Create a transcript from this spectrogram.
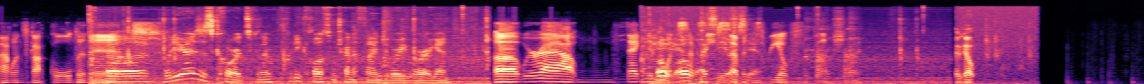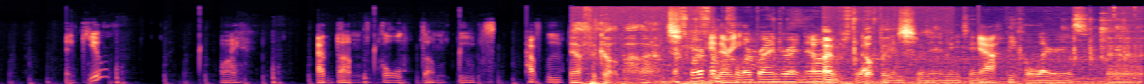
That one's got gold in it. Uh, what are your guys' chords? Because I'm pretty close. I'm trying to find you where you were again. Uh, we're at negative Oh, oh, I see, 177,303. Actually, There we go. Thank you. Oh, I had um gold um boots. Have boots. Yeah, I forgot about I that. swear if Okay, I'm there you colorblind right now, I'm just got boots. into an enemy team. Yeah. Be hilarious. Uh,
